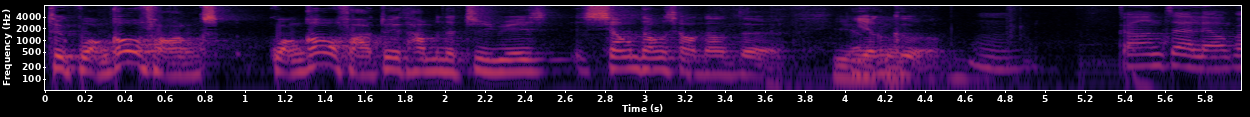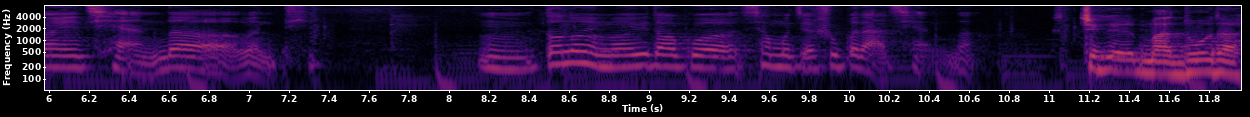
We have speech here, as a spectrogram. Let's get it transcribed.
对广告法广告法对他们的制约相当相当的严格。嗯。刚刚在聊关于钱的问题。嗯，东东有没有遇到过项目结束不打钱的？这个蛮多的。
